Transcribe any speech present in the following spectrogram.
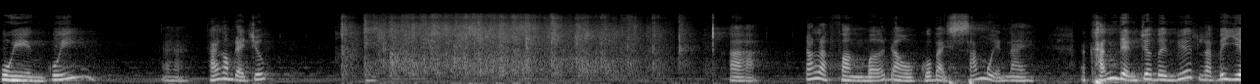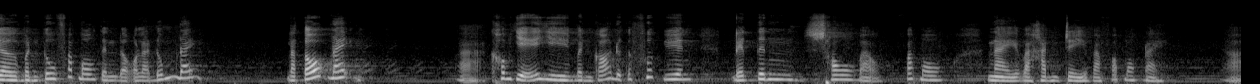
quyền quý. À, phải không đại chúng? À, đó là phần mở đầu của bài sám nguyện này. Khẳng định cho mình biết là bây giờ mình tu pháp môn tịnh độ là đúng đấy là tốt đấy. À, không dễ gì mình có được cái phước duyên để tin sâu vào pháp môn này và hành trì vào pháp môn này. Đó.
